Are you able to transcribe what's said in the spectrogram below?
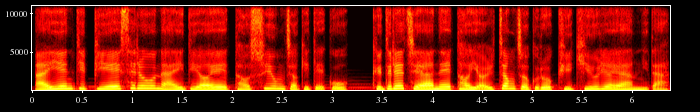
INTP의 새로운 아이디어에 더 수용적이 되고 그들의 제안에 더 열정적으로 귀 기울여야 합니다.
